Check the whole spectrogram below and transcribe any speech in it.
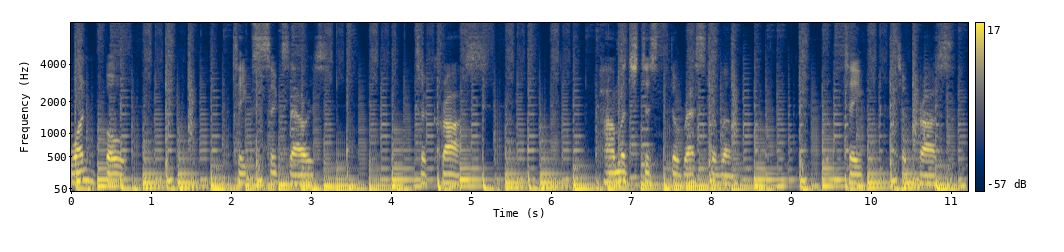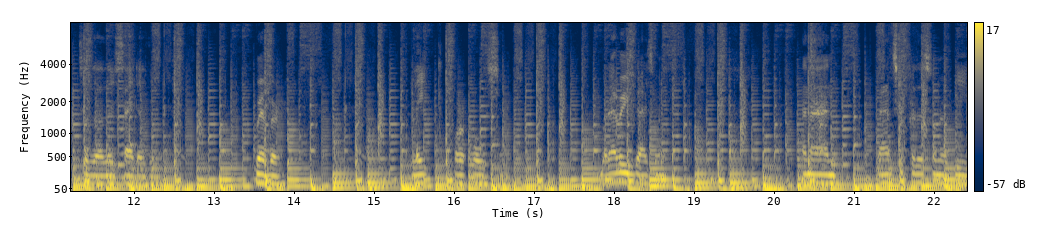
one boat takes six hours to cross, how much does the rest of them take to cross to the other side of the river, lake, or ocean? Whatever you guys want. And then the answer for this one would be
